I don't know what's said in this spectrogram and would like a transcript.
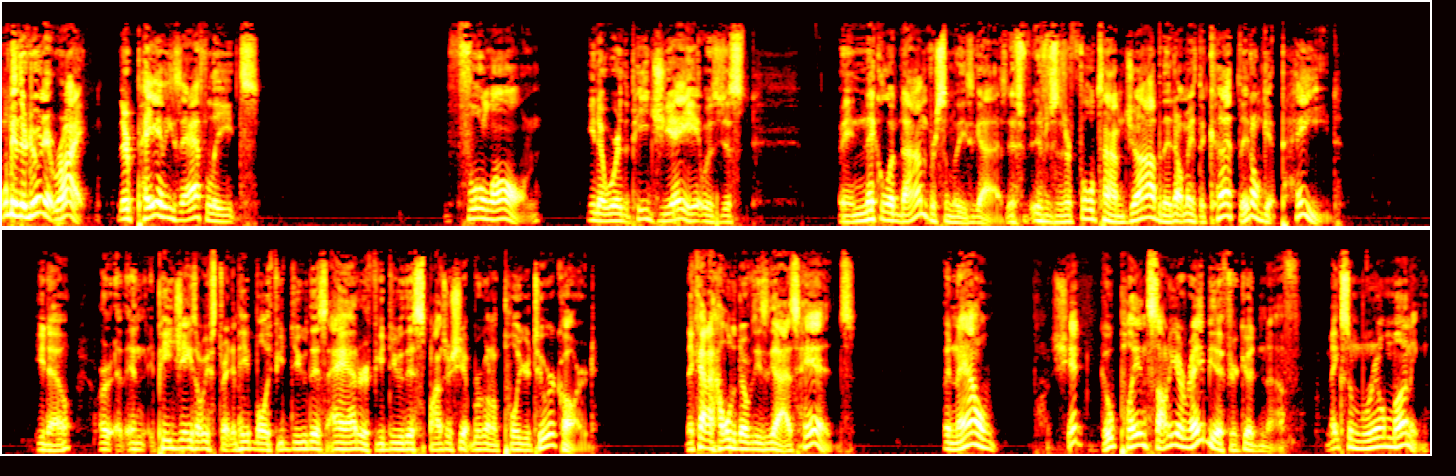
I mean, they're doing it right. They're paying these athletes full on. You know, where the PGA, it was just mean, nickel and dime for some of these guys. If, if it's their full time job and they don't make the cut, they don't get paid. You know, or and PGA's always threatening people: if you do this ad or if you do this sponsorship, we're going to pull your tour card. They kind of hold it over these guys' heads. But now, shit, go play in Saudi Arabia if you're good enough. Make some real money.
